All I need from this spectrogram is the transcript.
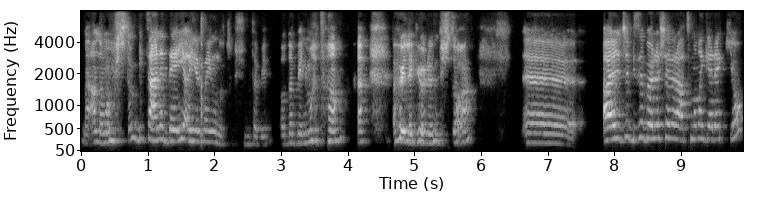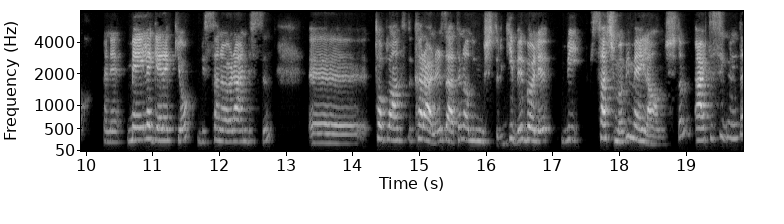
Ben anlamamıştım. Bir tane D'yi ayırmayı unutmuşum tabii. O da benim hatam. Öyle görünmüştü o an. Ee, ayrıca bize böyle şeyler atmana gerek yok. Hani maile gerek yok. Biz sen öğrencisin. Ee, toplantı kararları zaten alınmıştır gibi böyle bir saçma bir mail almıştım. Ertesi günde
